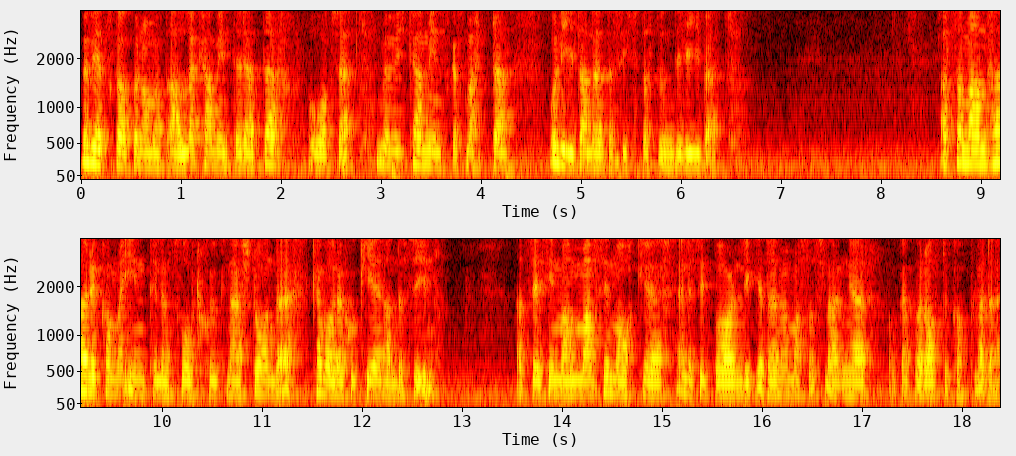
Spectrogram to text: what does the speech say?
Med vetskapen om att alla kan vi inte rädda oavsett, men vi kan minska smärta och lidande den sista stund i livet. Att som anhörig komma in till en svårt sjuk närstående kan vara en chockerande syn. Att se sin mamma, sin make eller sitt barn ligga där med massa slangar och apparater kopplade.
